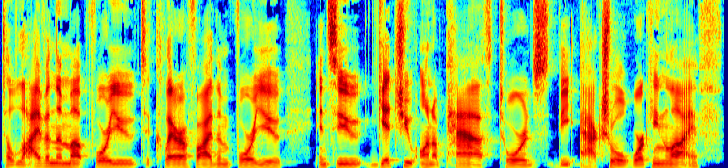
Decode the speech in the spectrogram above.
to liven them up for you, to clarify them for you, and to get you on a path towards the actual working life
